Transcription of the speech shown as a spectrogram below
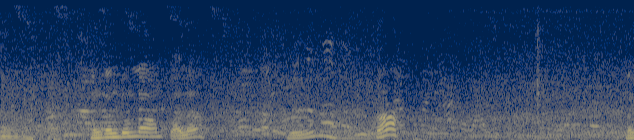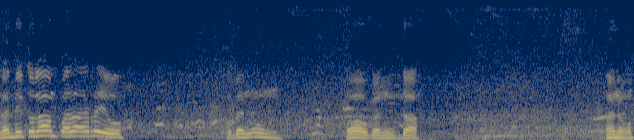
Yan. Hanggang doon lang pala. Yun. Ha? Hanggang dito lang pala, Are, oh. Pag ganoon. Wow, ganda. Ano?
